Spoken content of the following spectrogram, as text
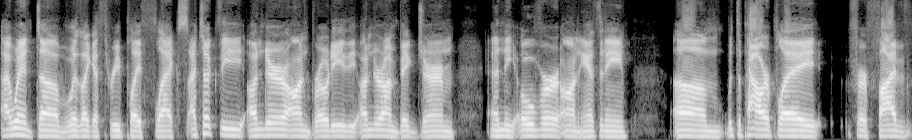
I went uh, with like a three play flex. I took the under on Brodie, the under on Big Jerm, and the over on Anthony. Um, with the power play, for five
